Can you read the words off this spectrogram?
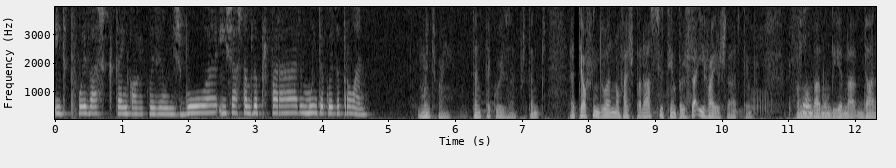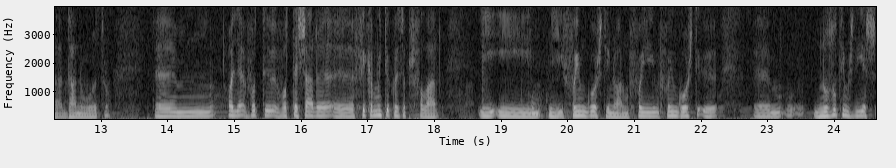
e depois acho que tenho qualquer coisa em Lisboa e já estamos a preparar muita coisa para o ano. Muito bem, tanta coisa. Portanto, até ao fim do ano não vais parar se o tempo ajudar, e vai ajudar. Tempo. Quando Sim. não dá num dia, dá, dá no outro. Olha, vou-te vou -te deixar, uh, fica muita coisa por falar e, e, e, foi um gosto enorme. Foi, foi um gosto. Uh, nos últimos dias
